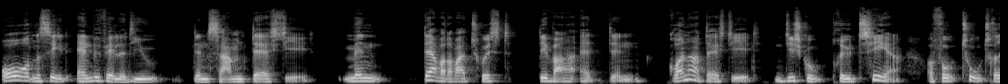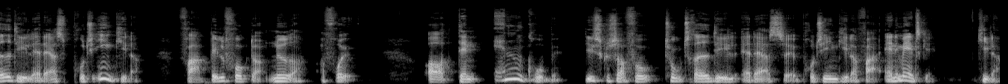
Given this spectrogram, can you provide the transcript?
overordnet set anbefalede de jo den samme DASH Diet. Men der var der var et twist. Det var, at den grønnere DASH Diet, de skulle prioritere at få to tredjedel af deres proteinkilder fra bælfrugter, nødder og frø. Og den anden gruppe, de skulle så få to tredjedel af deres øh, proteinkilder fra animalske kilder.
